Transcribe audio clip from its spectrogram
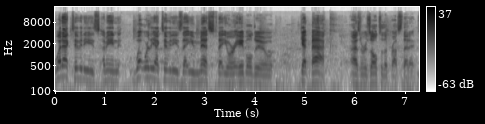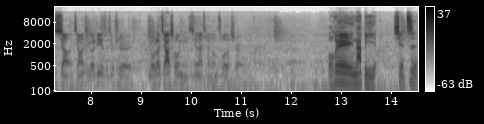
what activities? I mean, what were the activities that you missed that you were able to get back as a result of the prosthetics? 讲讲几个例子，就是有了假手，你现在才能做的事儿。我会拿笔写字，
